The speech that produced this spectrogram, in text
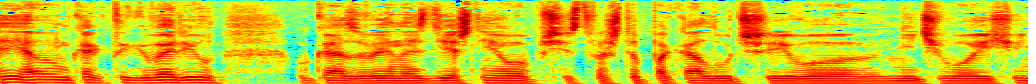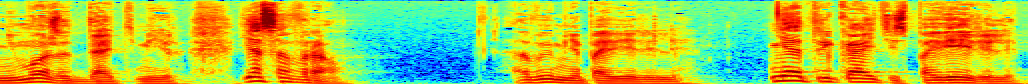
Я вам как-то говорил, указывая на здешнее общество, что пока лучше его ничего еще не может дать мир. Я соврал. А вы мне поверили. Не отрекайтесь, поверили.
